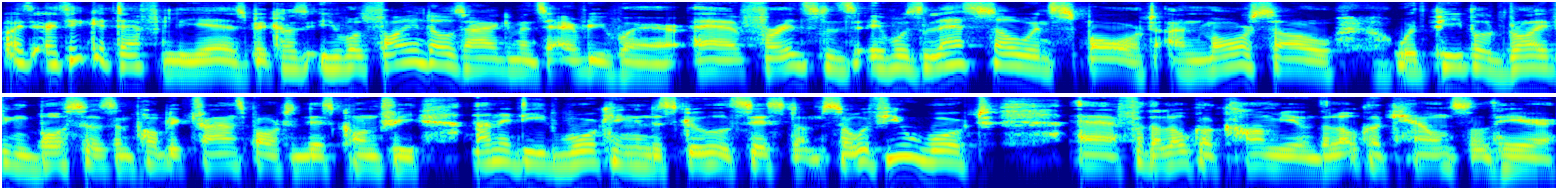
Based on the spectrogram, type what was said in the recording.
I, th- I, think it definitely is because you will find those arguments everywhere. Uh, for instance, it was less so in sport and more so with people driving buses and public transport in this country and indeed working in the school system. So if you worked uh, for the local commune, the local council here,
